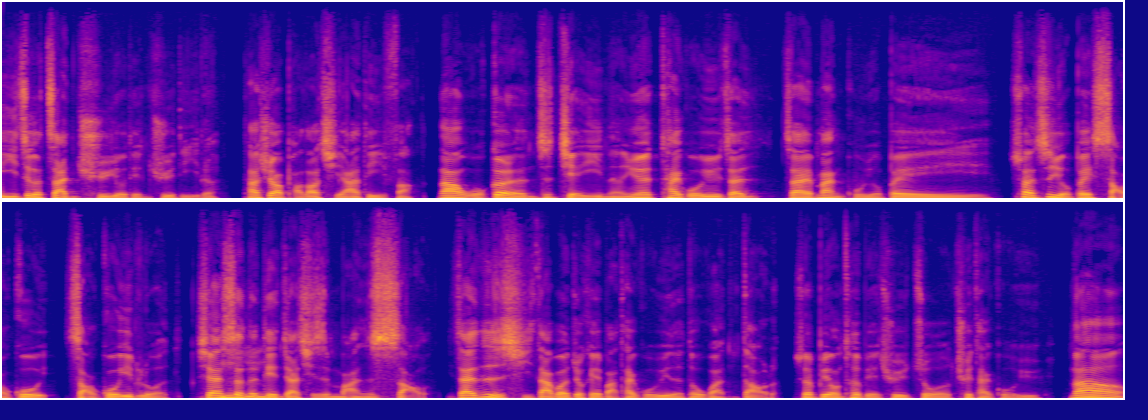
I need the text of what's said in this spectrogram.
离这个战区有点距离了，他需要跑到其他地方。那我个人是建议呢，因为泰国玉在在曼谷有被算是有被扫过扫过一轮，现在剩的店家其实蛮少。你在日洗大部分就可以把泰国玉的都玩到了，所以不用特别去做去泰国玉。那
